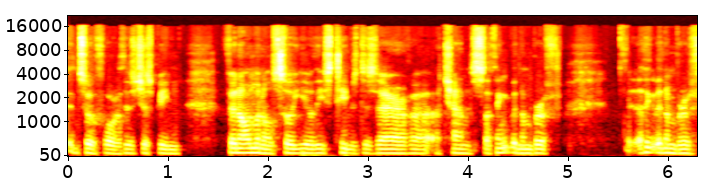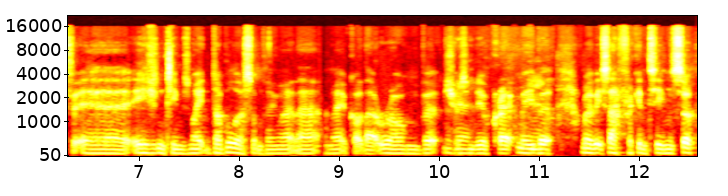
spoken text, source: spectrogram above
and, so forth has just been phenomenal. So you know, these teams deserve a, a chance. I think the number of I think the number of uh, Asian teams might double or something like that. I might have got that wrong, but sure somebody will correct me. Yeah. But maybe it's African teams. So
